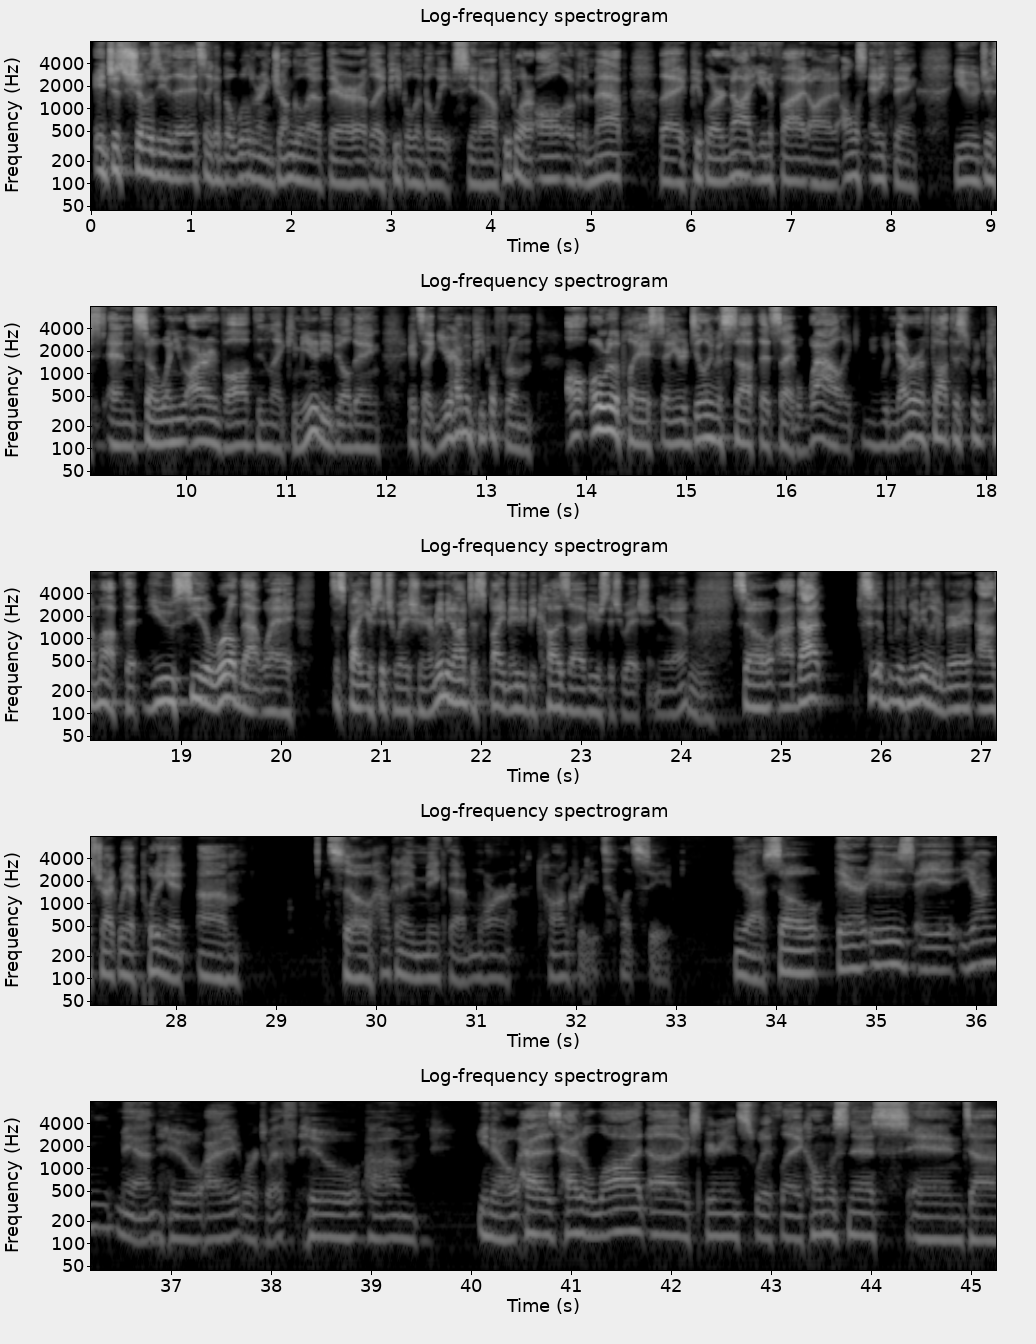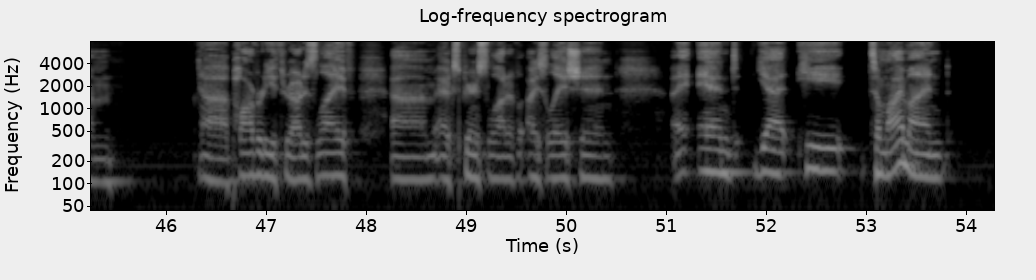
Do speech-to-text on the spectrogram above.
it just shows you that it's like a bewildering jungle out there of like people and beliefs you know? People are all over the map. Like people are not unified on almost anything. You just and so when you are involved in like community building it's like you're having people from all over the place and you're dealing with stuff that's like wow like you would never have thought this would come up that you see the world that way despite your situation or maybe not despite maybe because of your situation you know hmm. so uh, that was maybe like a very abstract way of putting it um, so, how can I make that more concrete? Let's see. Yeah, so there is a young man who I worked with who, um, you know, has had a lot of experience with like homelessness and um, uh, poverty throughout his life, um, experienced a lot of isolation. And yet, he, to my mind,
